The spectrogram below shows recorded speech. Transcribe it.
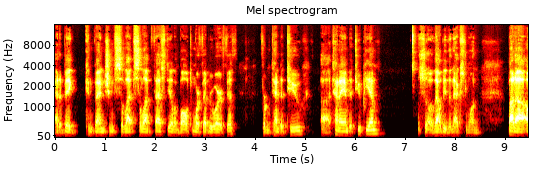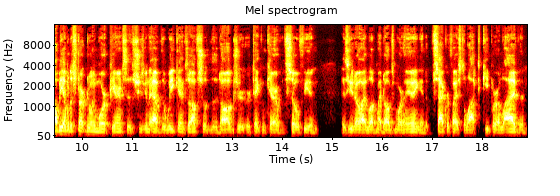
at a big convention, Celeb, Celeb Fest deal in Baltimore February 5th from 10 to 2, uh, 10 a.m. to 2 p.m. So that'll be the next one but uh, I'll be able to start doing more appearances. She's going to have the weekends off, so the dogs are, are, taken care of with Sophie. And as you know, I love my dogs more than anything, and have sacrificed a lot to keep her alive. And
